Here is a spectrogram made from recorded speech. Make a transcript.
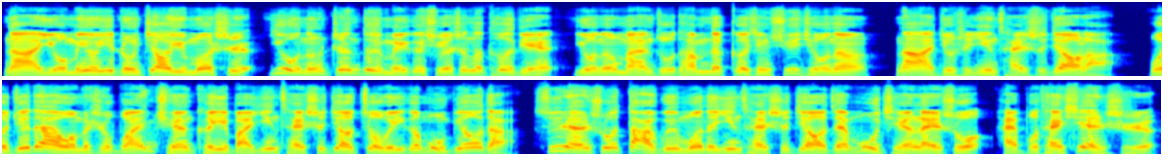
那有没有一种教育模式，又能针对每个学生的特点，又能满足他们的个性需求呢？那就是因材施教了。我觉得我们是完全可以把因材施教作为一个目标的。虽然说大规模的因材施教在目前来说还不太现实，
